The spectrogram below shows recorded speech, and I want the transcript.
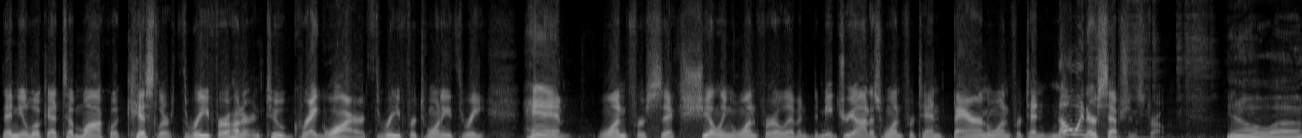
Then you look at Tamaqua. Kistler, 3 for 102. Gregoire, 3 for 23. Ham, 1 for 6. Schilling, 1 for 11. Demetriadis, 1 for 10. Barron, 1 for 10. No interceptions thrown. You know, uh,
